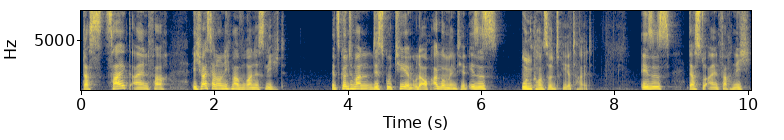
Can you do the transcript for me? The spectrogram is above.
das zeigt einfach, ich weiß ja noch nicht mal, woran es liegt. Jetzt könnte man diskutieren oder auch argumentieren. Ist es Unkonzentriertheit? Ist es, dass du einfach nicht,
